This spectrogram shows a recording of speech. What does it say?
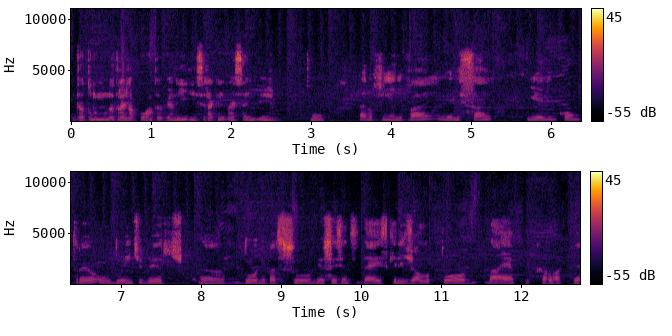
E tá todo mundo atrás da porta vendo, ih, será que ele vai sair mesmo? Aí no fim ele vai, ele sai e ele encontra o Duende Verde ah, do universo 1610, que ele já lutou na época lá que,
